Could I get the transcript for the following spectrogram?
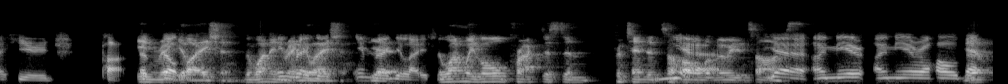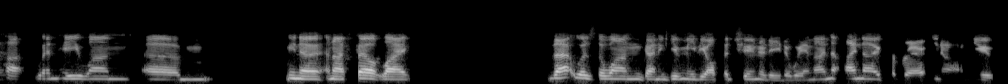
a huge putt. In felt like- regulation the one in, in regu- regulation in yeah. regulation. the one we've all practiced and pretended to Yeah. hold a million times Yeah, Amir Amira hold that Yep. putt when he won. Um, you know, and I felt like that was the one going to give me the opportunity to win. I know, I know Cabrera. You know, I knew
